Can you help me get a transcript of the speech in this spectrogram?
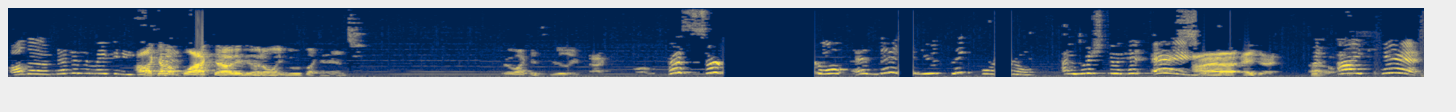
Although that doesn't make any sense. I like how it blacked out even though it only moved like an inch. They're like, it's really back and. Press circle and then use Blink portal. I wish to hit A, Uh, AJ. but I can't.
